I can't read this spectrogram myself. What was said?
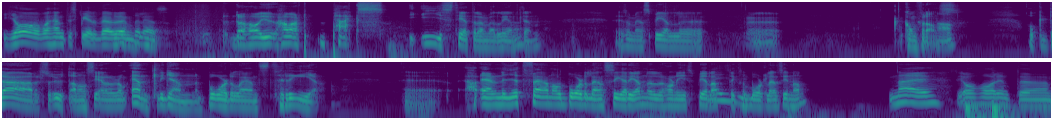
Ja, vad har hänt i spelvärlden? Elias. Det har ju har varit PAX East heter den väl egentligen. Det är som en spel... Eh, eh, konferens. Och där så utannonserade de äntligen Borderlands 3. Eh, är ni ett fan av Borderlands-serien eller har ni spelat Nej. liksom Borderlands innan? Nej, jag har inte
